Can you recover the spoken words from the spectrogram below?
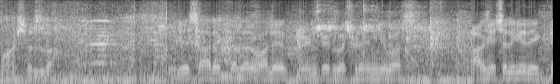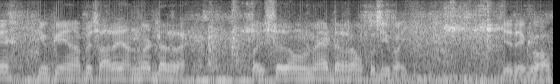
माशाल्लाह। ये सारे कलर वाले प्रिंटेड बछड़े हैं इनके पास। आगे चल के देखते हैं, क्योंकि यहाँ पे सारा जानवर डर रहा है। और इससे तो मैं डर रहा हूँ खुद ही भाई। ये देखो आप।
